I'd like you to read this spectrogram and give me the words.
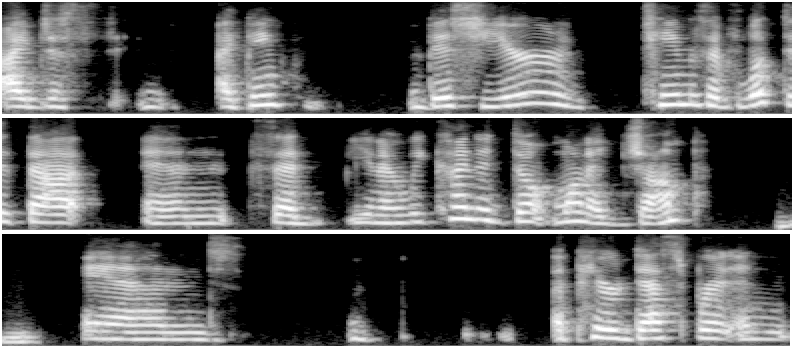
I just I think this year teams have looked at that and said, you know, we kind of don't want to jump Mhm. and appear desperate and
